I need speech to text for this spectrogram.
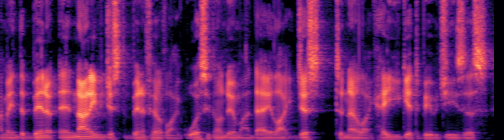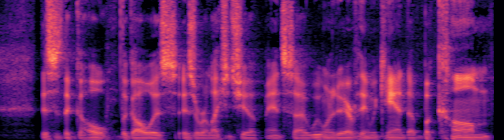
I, mean the benefit, and not even just the benefit of like what's it going to do in my day, like just to know like hey, you get to be with Jesus. This is the goal. The goal is is a relationship, and so we want to do everything we can to become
